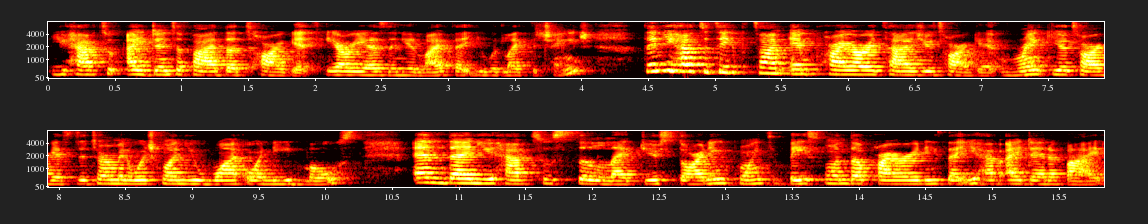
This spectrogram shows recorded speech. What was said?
you have to identify the targets, areas in your life that you would like to change. Then you have to take the time and prioritize your target, rank your targets, determine which one you want or need most. And then you have to select your starting points based on the priorities that you have identified.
